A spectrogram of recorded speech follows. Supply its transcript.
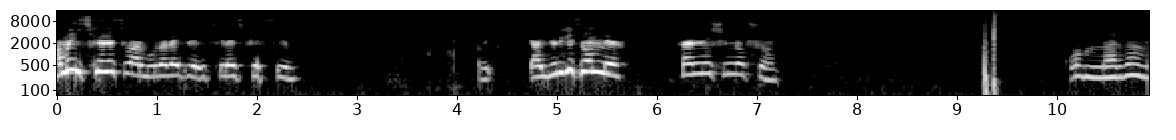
Ama iskelet var burada bekle. İskelet keseyim. Abi, ya yürü git zombi. Seninle işim yok şu an. Oğlum nereden?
